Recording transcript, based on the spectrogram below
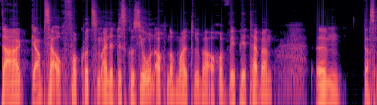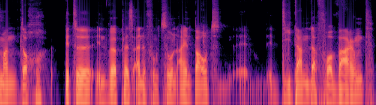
da gab es ja auch vor kurzem eine Diskussion auch nochmal drüber, auch auf WP Tavern, ähm, dass man doch bitte in WordPress eine Funktion einbaut, äh, die dann davor warnt,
